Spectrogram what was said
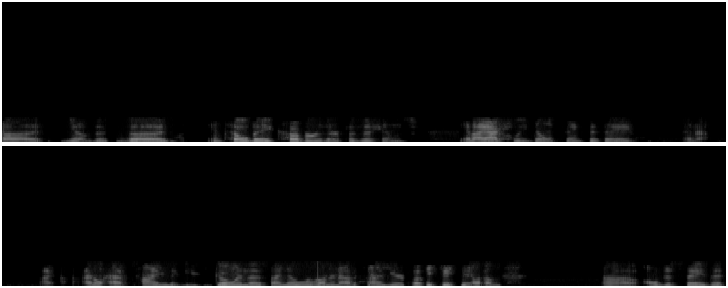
uh, you know, the, the, until they cover their positions, and I actually don't think that they, and I, I don't have time to go in this. I know we're running out of time here, but, um, uh, I'll just say that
